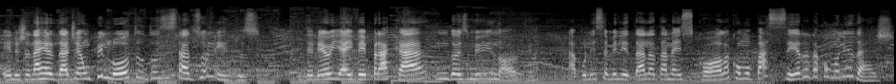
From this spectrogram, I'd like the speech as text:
Ele, já, na realidade, é um piloto dos Estados Unidos, entendeu? E aí veio para cá em 2009. A Polícia Militar está na escola como parceira da comunidade,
